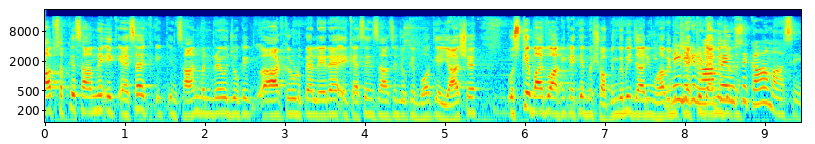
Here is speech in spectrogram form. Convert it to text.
आप सबके सामने एक ऐसा एक इंसान बन रहे हो जो कि आठ करोड़ रुपया ले रहा है एक ऐसे इंसान से जो कि बहुत ही याश है। उसके बाद वो आके कहती है मैं शॉपिंग पे भी जा रही हूँ वहाँ पे भी नहीं कलेक्टिव डैमेज उससे कहा वहाँ से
